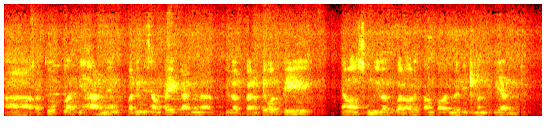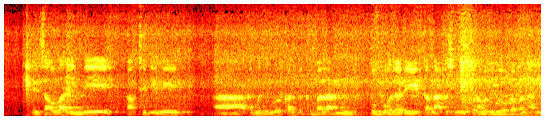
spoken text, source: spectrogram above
uh, atau pelatihan yang kemarin disampaikan uh, dilakukan TOT yang langsung dilakukan oleh kawan-kawan dari kementerian. Insya Allah ini vaksin ini uh, akan menimbulkan kekebalan tubuh dari ternak itu sendiri kurang lebih 28 hari.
